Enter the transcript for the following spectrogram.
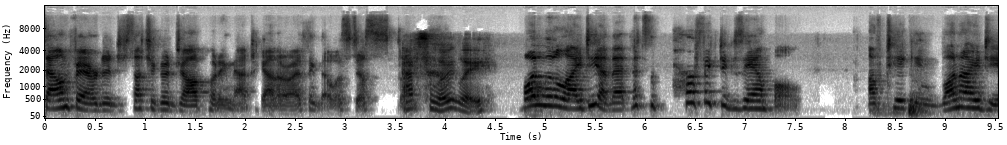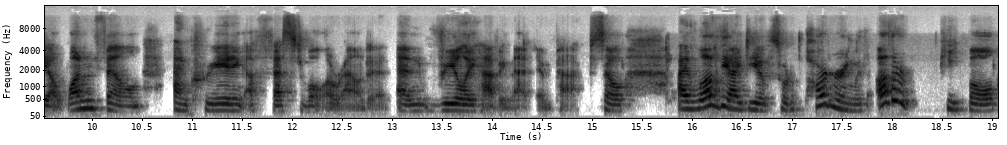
Soundfair did such a good job putting that together. I think that was just like, absolutely one little idea that that's the perfect example of taking one idea, one film, and creating a festival around it and really having that impact. So I love the idea of sort of partnering with other people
